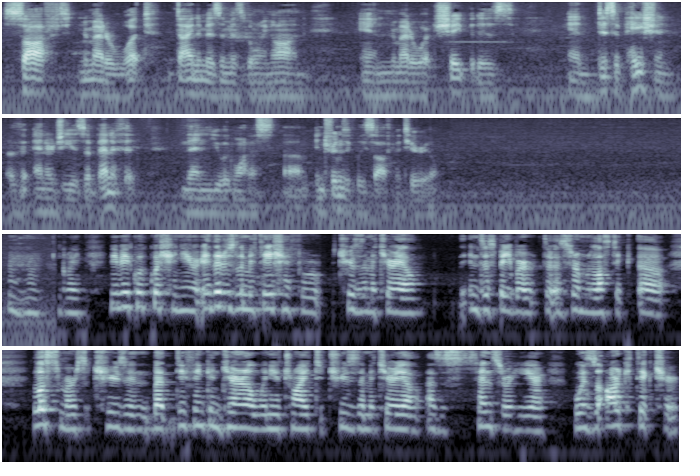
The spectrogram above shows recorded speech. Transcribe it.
soft, no matter what dynamism is going on, and no matter what shape it is, and dissipation of energy is a benefit, then you would want a um, intrinsically soft material. Mm-hmm. Great. Maybe a quick question here. If there is limitation for choosing material in this paper, there are some elastic uh, elastomers choosing, but do you think in general when you try to choose the material as a sensor here with the architecture,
